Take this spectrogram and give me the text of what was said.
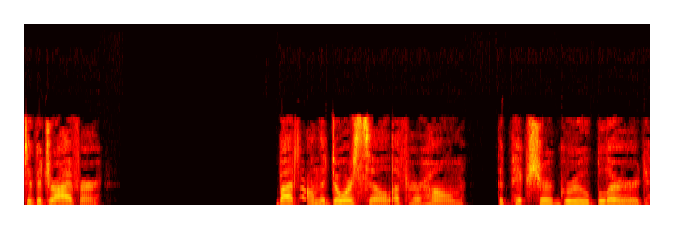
to the driver but on the doorsill of her home, the picture grew blurred.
